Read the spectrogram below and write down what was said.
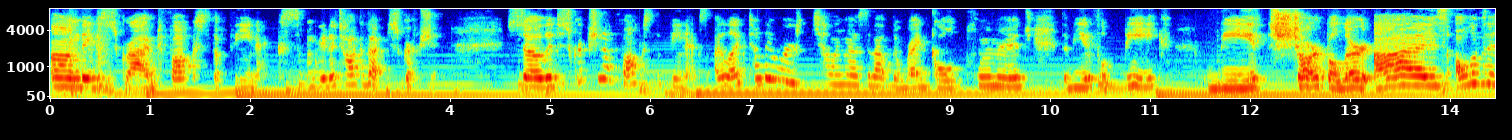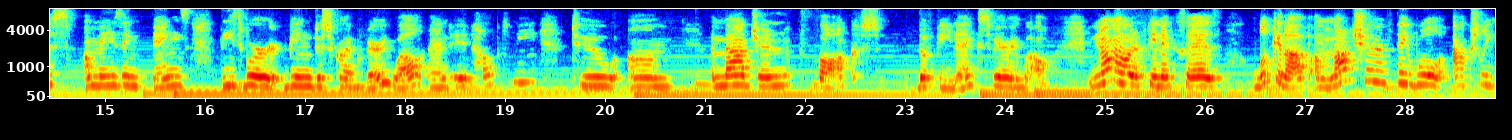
um, they described Fawkes the Phoenix. I'm going to talk about description. So, the description of Fawkes the Phoenix, I liked how they were telling us about the red gold plumage, the beautiful beak, the sharp, alert eyes, all of this amazing things. These were being described very well, and it helped me to um, imagine Fawkes, the phoenix, very well. If you don't know what a phoenix is, look it up. I'm not sure if they will actually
